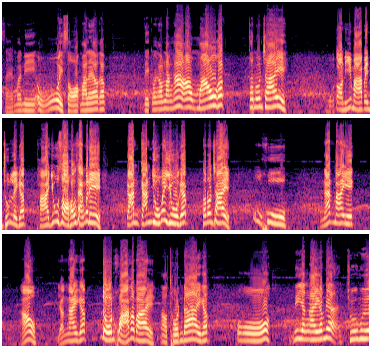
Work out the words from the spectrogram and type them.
แสงมณีโอ้ยศอกมาแล้วครับ เด็กกำลังห้าเอาเมาครับ ถนนชัยโอ้โหตอนนี้มาเป็นชุดเลยครับ พายุสอกของแสงมณีกันกันอยู่ไม่อยู่ครับธนนชัยโอ้โหงัดมาอีก เอายังไงครับ โดนขวาเข้าไปอ้าวทนได้ครับ โอ้โห นี่ยังไงครับเนี่ย ชูมือ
